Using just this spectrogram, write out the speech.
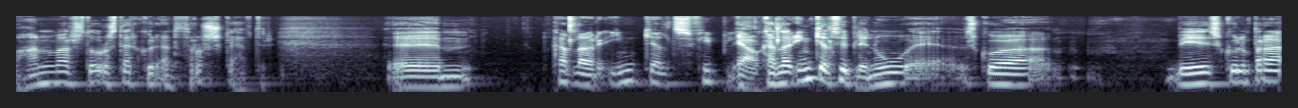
Og hann var stór og sterkur en þroska heftur um, kallaður Ingjalds fýbli Já, kallar Ingjaldsfibli nú eh, sko við skulum bara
